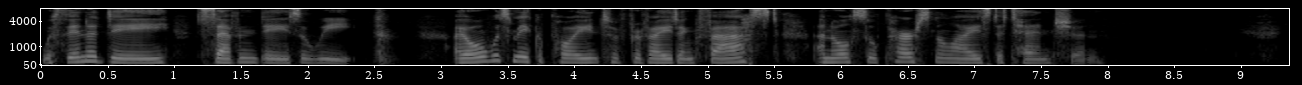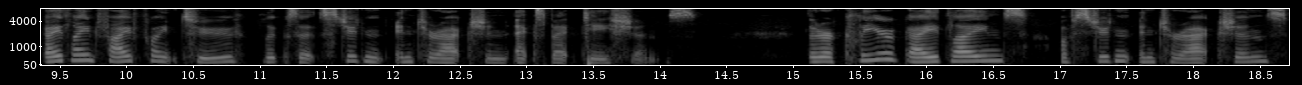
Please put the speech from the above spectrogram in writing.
within a day, seven days a week. I always make a point of providing fast and also personalised attention. Guideline 5.2 looks at student interaction expectations. There are clear guidelines of student interactions.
